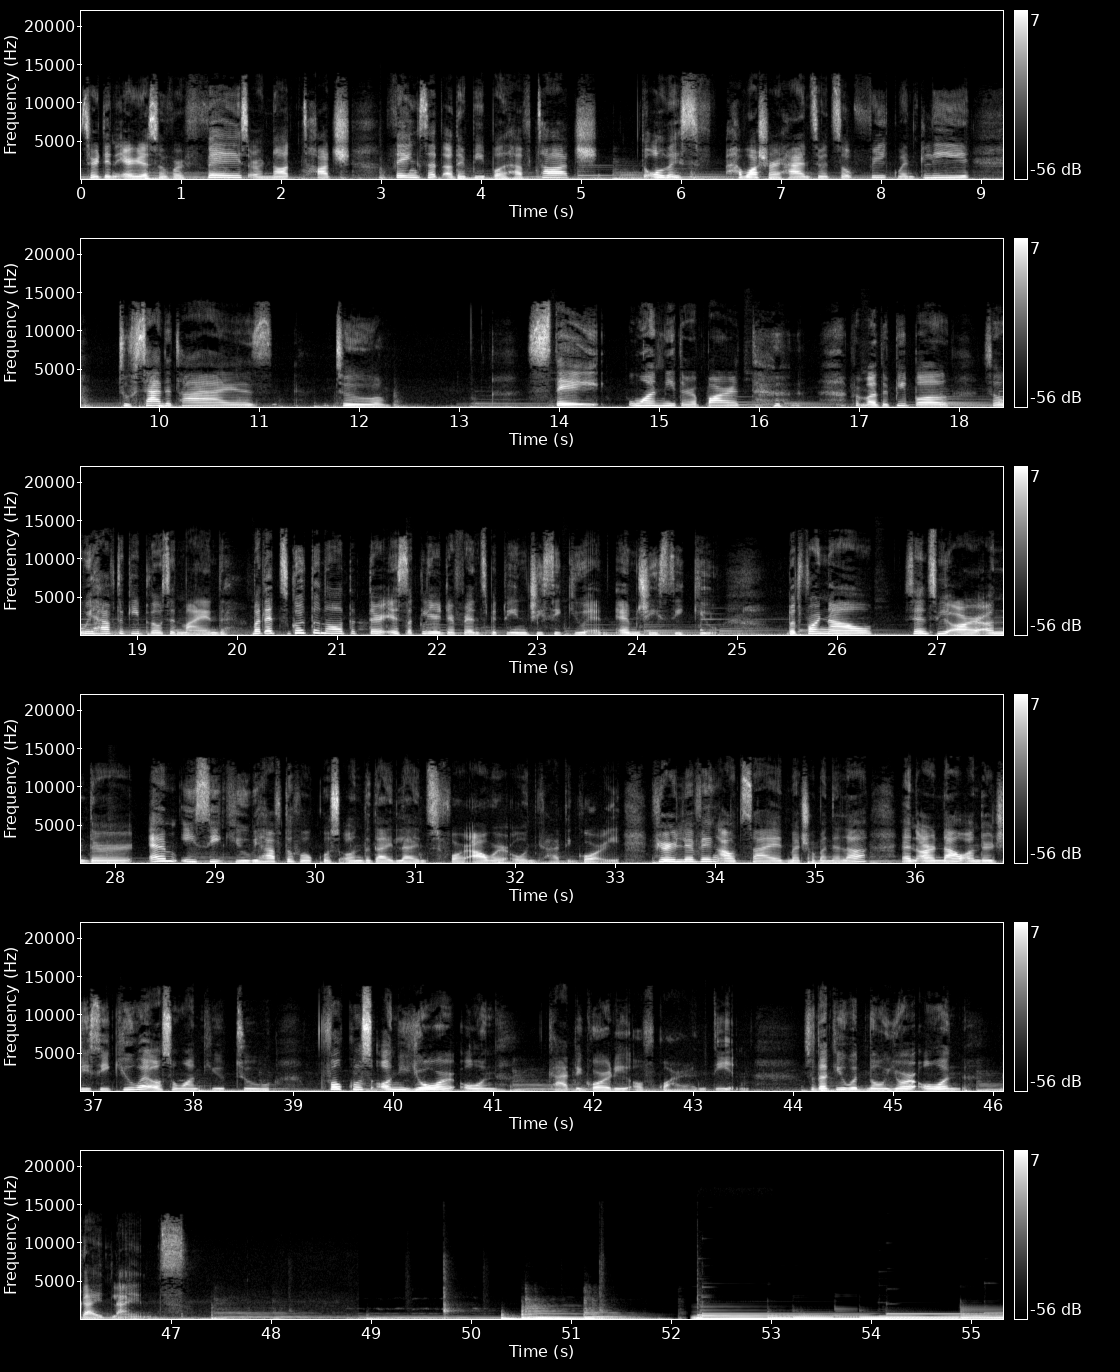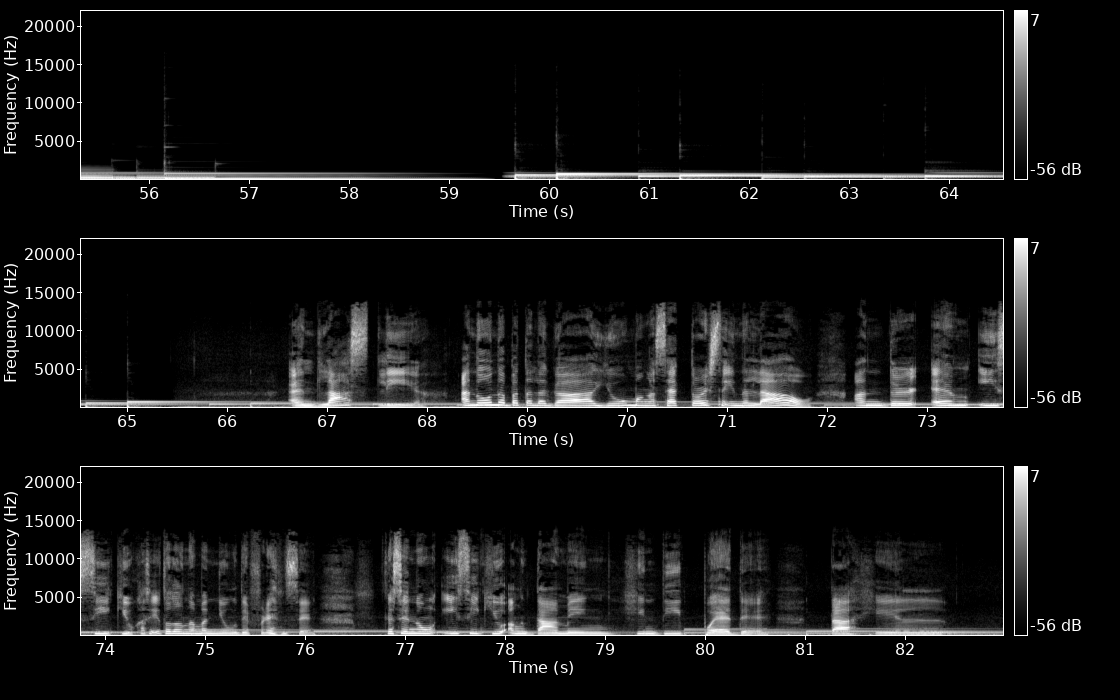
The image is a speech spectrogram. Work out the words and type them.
certain areas of our face or not touch things that other people have touched, to always wash our hands with soap frequently, to sanitize, to stay one meter apart from other people. So we have to keep those in mind. But it's good to know that there is a clear difference between GCQ and MGCQ. But for now, since we are under MECQ, we have to focus on the guidelines for our own category. If you're living outside Metro Manila and are now under GCQ, I also want you to focus on your own category of quarantine so that you would know your own guidelines. And lastly, ano na ba talaga yung mga sectors na inalaw under MECQ? Kasi ito lang naman yung difference eh. Kasi nung ECQ ang daming hindi pwede dahil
